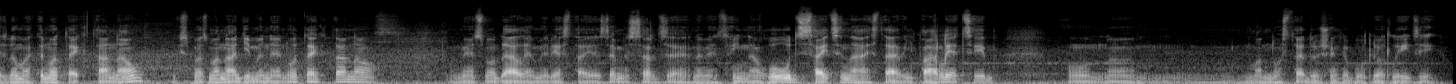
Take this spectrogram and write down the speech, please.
es domāju, ka noteikti tā nav. Vismaz manā ģimenē noteikti tā nav. Un viens no dēliem ir iestājies zemesardzē. Neviens viņu nav lūdzis, aicinājis, tā ir viņa pārliecība. Un, um, man nostāja droši vien, ka būtu ļoti līdzīga.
